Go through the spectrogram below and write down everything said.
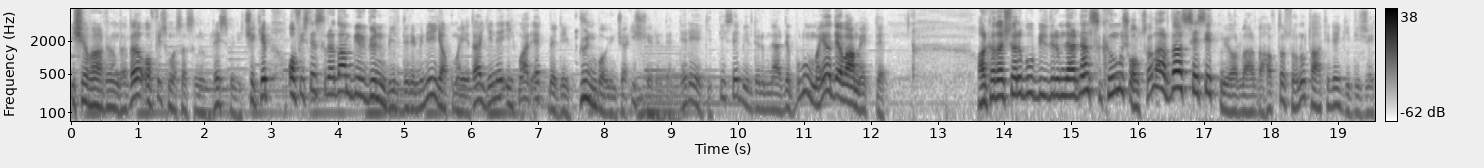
İşe vardığında da ofis masasının resmini çekip ofiste sıradan bir gün bildirimini yapmayı da yine ihmal etmedi. Gün boyunca iş yerinde nereye gittiyse bildirimlerde bulunmaya devam etti. Arkadaşları bu bildirimlerden sıkılmış olsalar da ses etmiyorlardı. Hafta sonu tatile gidecek.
